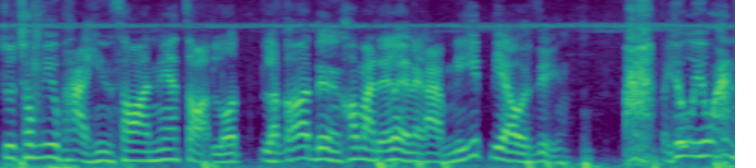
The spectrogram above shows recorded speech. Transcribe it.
จุดชมวิวผาหินซ้อนเนี่ยจอดรถแล้วก็เดินเข้ามาได้เลยนะครับนิดเดียวจริงไปดูวิวกัน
